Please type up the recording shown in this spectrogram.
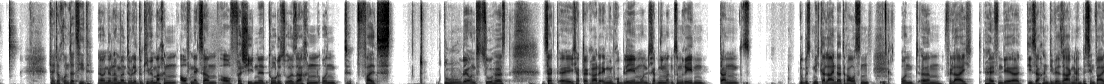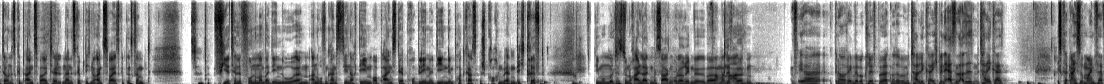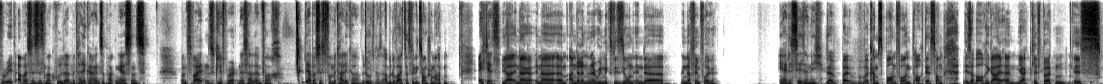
vielleicht auch runterzieht. Ja, und dann haben wir uns überlegt, okay, wir machen aufmerksam auf verschiedene Todesursachen und falls du, der uns zuhörst, sagt, ey, ich habe da gerade irgendwie ein Problem und ich habe niemanden zum Reden, dann du bist nicht allein da draußen und ähm, vielleicht helfen dir die Sachen, die wir sagen, ein bisschen weiter. Und es gibt ein, zwei, Tel nein, es gibt nicht nur ein, zwei, es gibt insgesamt vier Telefonnummern, bei denen du ähm, anrufen kannst, je nachdem, ob eins der Probleme, die in dem Podcast besprochen werden, dich trifft. Timo, möchtest du noch einleitend was sagen oder reden wir über Fangen wir Cliff. Burton? Ja, genau, reden wir über Cliff Burton oder über Metallica. Ich bin erstens, also Metallica ist gerade gar nicht so mein Favorite, aber es ist jetzt mal cool, da Metallica reinzupacken, erstens. Und zweitens, Cliff Burton ist halt einfach der Bassist von Metallica, würde ich jetzt mal sagen. aber du weißt, dass wir den Song schon mal hatten. Echt jetzt? Ja, in einer, in einer ähm, anderen, in der Remix-Vision in der, in der Filmfolge. Ja, das zählt ja nicht. Da bei kam Spawn vor und auch der Song. Ist aber auch egal. Ähm, ja, Cliff Burton ist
